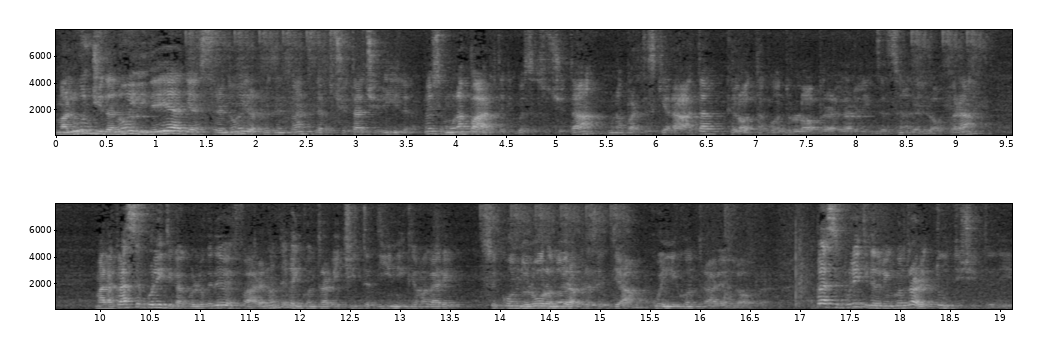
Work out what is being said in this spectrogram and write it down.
ma lungi da noi l'idea di essere noi rappresentanti della società civile. Noi siamo una parte di questa società, una parte schierata, che lotta contro l'opera e la realizzazione dell'opera, ma la classe politica quello che deve fare non deve incontrare i cittadini che magari secondo loro noi rappresentiamo, quelli contrari all'opera la classe politica deve incontrare tutti i cittadini,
